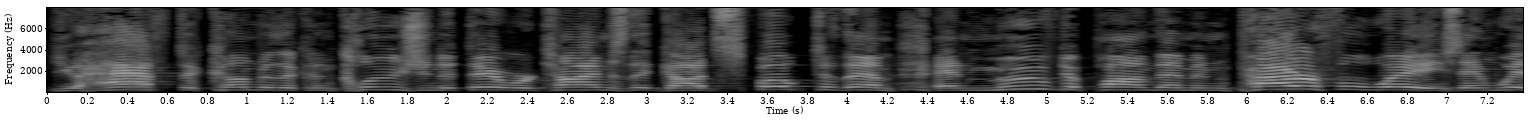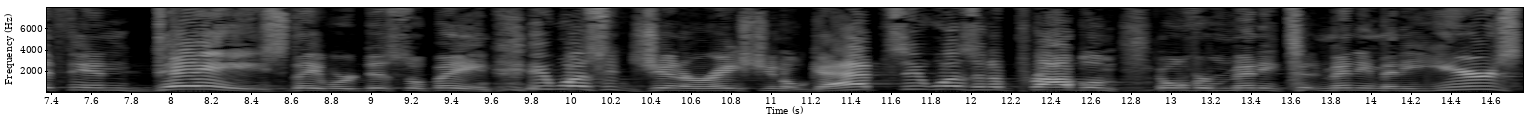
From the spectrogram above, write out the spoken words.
you have to come to the conclusion that there were times that God spoke to them and moved upon them in powerful ways, and within days they were disobeying. It wasn't generational gaps. It wasn't a problem over many, many, many years.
